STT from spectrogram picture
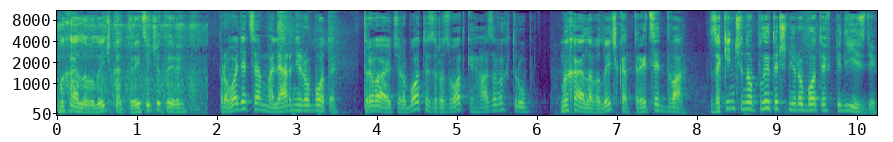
Михайло Величка, 34. Проводяться малярні роботи. Тривають роботи з розводки газових труб. Михайла Величка, 32. Закінчено плиточні роботи в під'їзді.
